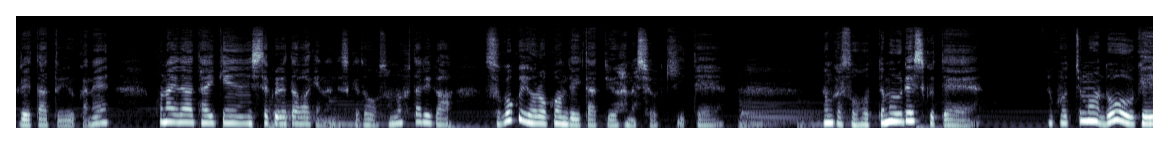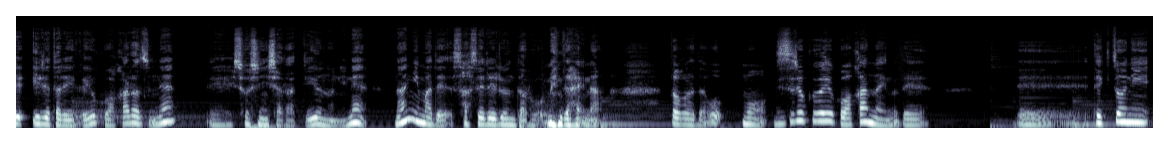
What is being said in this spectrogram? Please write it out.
くれたというかね、この間体験してくれたわけなんですけど、その二人がすごく喜んでいたっていう話を聞いて、なんかとっても嬉しくて、こっちもどう受け入れたらいいかよくわからずね、えー、初心者だっていうのにね、何までさせれるんだろうみたいな ところで、もう実力がよくわかんないので、えー、適当に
